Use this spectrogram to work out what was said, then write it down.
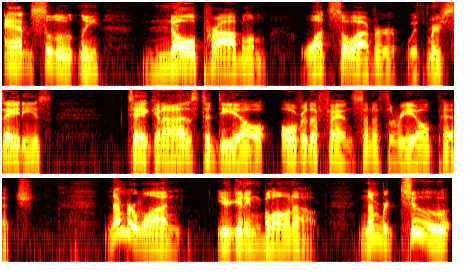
Absolutely no problem whatsoever with Mercedes taking Astudillo over the fence in a 3 0 pitch. Number one, you're getting blown out. Number two,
